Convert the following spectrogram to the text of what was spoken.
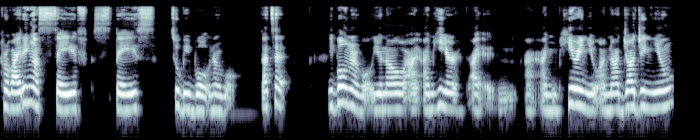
providing a safe space to be vulnerable. That's it. Be vulnerable. You know, I, I'm here. I, I I'm hearing you. I'm not judging you.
